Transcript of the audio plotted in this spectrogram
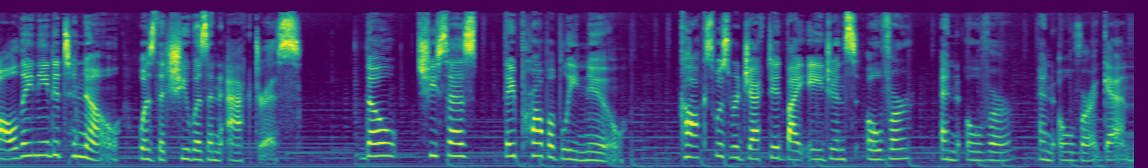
All they needed to know was that she was an actress. Though, she says, they probably knew. Cox was rejected by agents over and over and over again.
